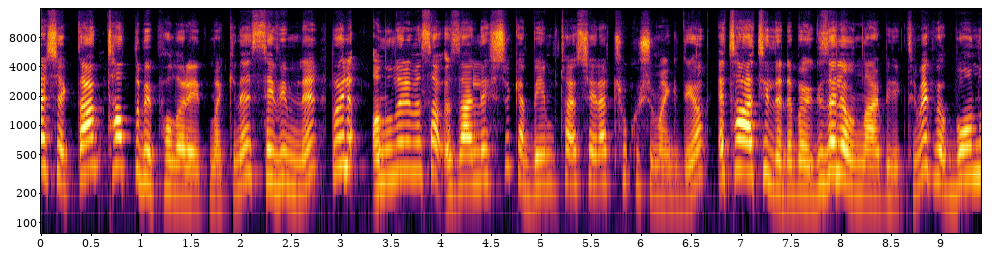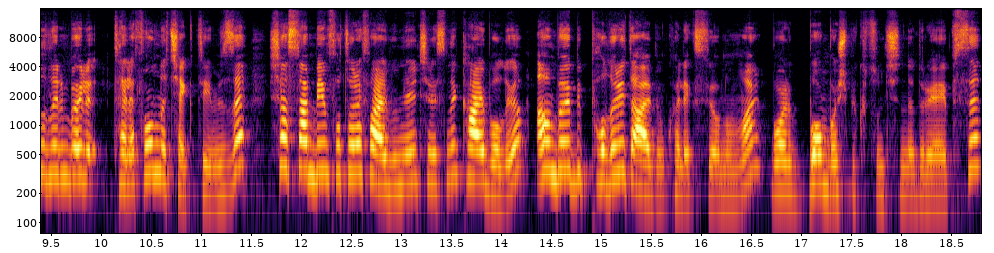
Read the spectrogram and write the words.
Gerçekten tatlı bir Polaroid makine. Sevimli. Böyle anıları mesela özelleştirirken benim bu tarz şeyler çok hoşuma gidiyor. E tatilde de böyle güzel anılar biriktirmek ve bu anıların böyle telefonla çektiğimizde şahsen benim fotoğraf albümleri içerisinde kayboluyor. Ama böyle bir Polaroid albüm koleksiyonum var. Bu arada bomboş bir kutunun içinde duruyor hepsi.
